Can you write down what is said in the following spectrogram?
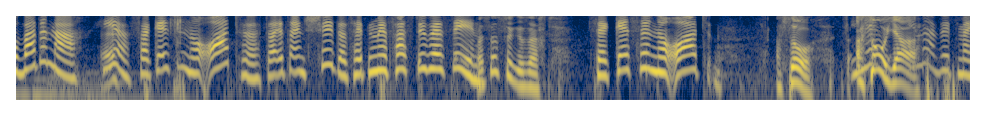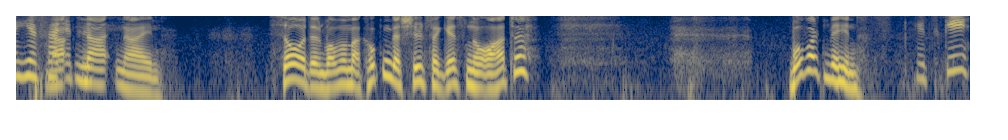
Oh, warte mal. Hier, vergessene Orte. Da ist ein Schild, das hätten wir fast übersehen. Was hast du gesagt? Vergessene Orte. Ach so. Ach so, ja. Immer wird man hier Na, veräppelt. na, nein. So, dann wollen wir mal gucken. Das Schild vergessene Orte. Wo wollten wir hin? Jetzt geh.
